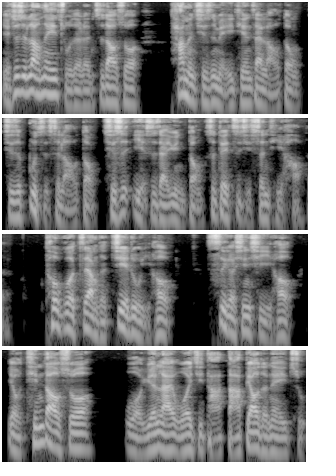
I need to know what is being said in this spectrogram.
也就是让那一组的人知道说，他们其实每一天在劳动，其实不只是劳动，其实也是在运动，是对自己身体好的。透过这样的介入以后，四个星期以后，有听到说，我原来我已经达达标的那一组，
